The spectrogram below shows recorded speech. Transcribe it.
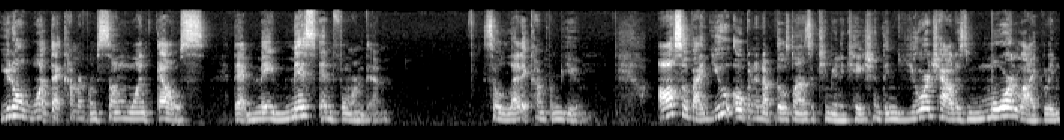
You don't want that coming from someone else that may misinform them. So let it come from you. Also, by you opening up those lines of communication, then your child is more likely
